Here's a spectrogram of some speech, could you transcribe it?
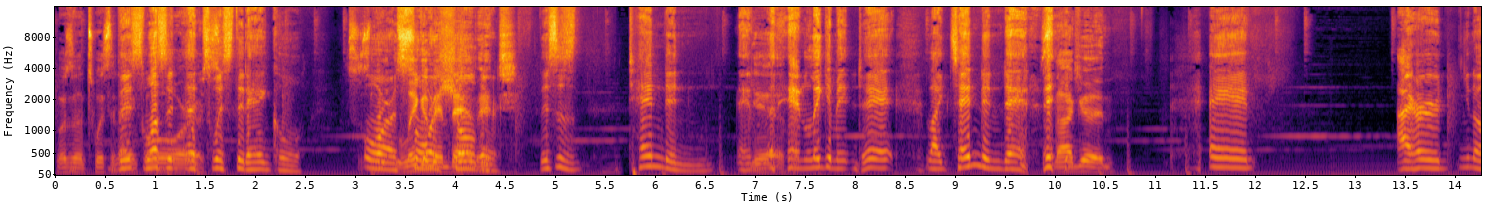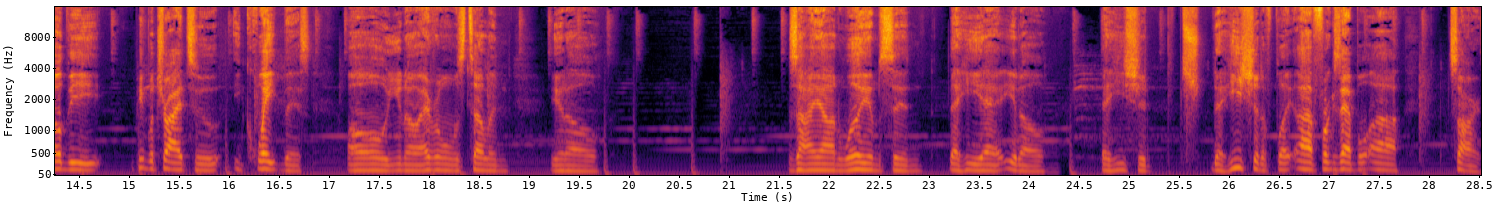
wasn't a twisted ankle. this wasn't a, a twisted ankle or a sore shoulder. Damage. This is tendon and yeah. and ligament dead, like tendon damage. It's not good. And I heard, you know, the people try to equate this. Oh, you know, everyone was telling, you know, Zion Williamson that he had, you know, that he should that he should have played. Uh, for example, uh, sorry,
